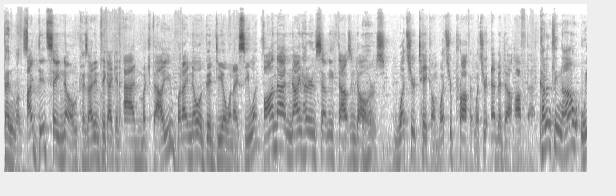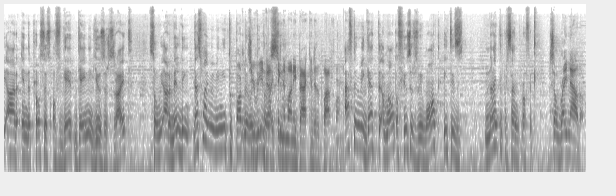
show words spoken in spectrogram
10 months. I did say no because I didn't think I could add much value, but I know a good deal when I see one. On that $970,000, dollars what's your take home? What's your profit? What's your EBITDA off that? Currently now we are in the process of ga- gaining users, right? So we are building. That's why we need to partner So you're with people like reinvesting the money back into the platform. After we get the amount of users we want, it is 90% profit. So right now, though,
